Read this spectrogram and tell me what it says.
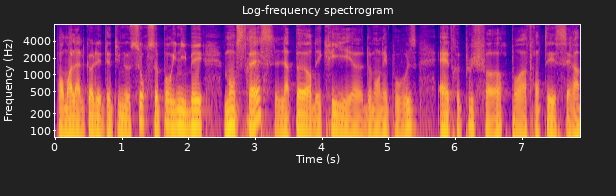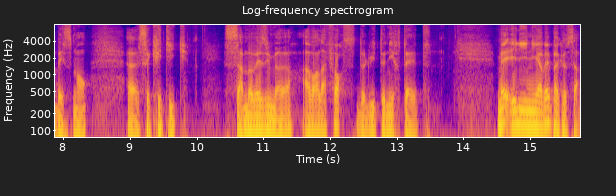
Pour moi, l'alcool était une source pour inhiber mon stress, la peur des cris euh, de mon épouse, être plus fort pour affronter ses rabaissements, ses critiques, sa mauvaise humeur, avoir la force de lui tenir tête. Mais il n'y avait pas que ça.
